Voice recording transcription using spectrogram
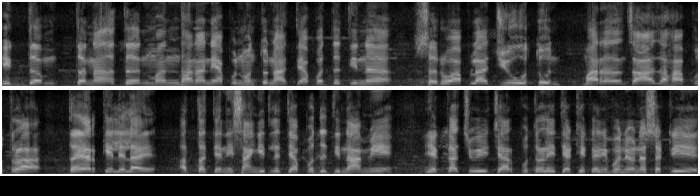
एकदम तना तन मन धनाने आपण म्हणतो ना त्या पद्धतीनं सर्व आपला जीव ओतून महाराजांचा आज हा पुतळा तयार केलेला आहे. आत्ता त्यांनी सांगितलं त्या पद्धतीनं आम्ही एकाच वेळी चार पुतळे त्या ठिकाणी बनवण्यासाठी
